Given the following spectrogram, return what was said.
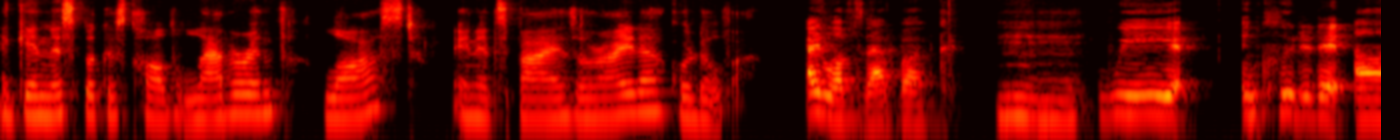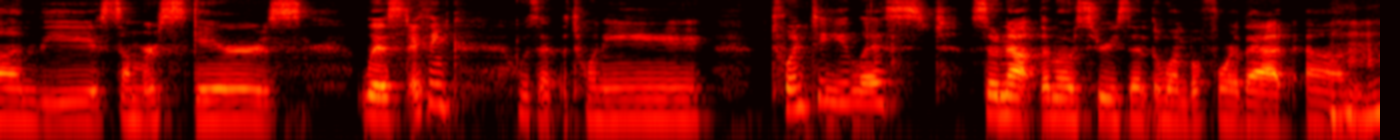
Again, this book is called Labyrinth Lost, and it's by Zoraida Cordova. I loved that book. Mm. We included it on the summer scares list. I think was that the 2020 list, so not the most recent, the one before that. Um, Mm-hmm.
